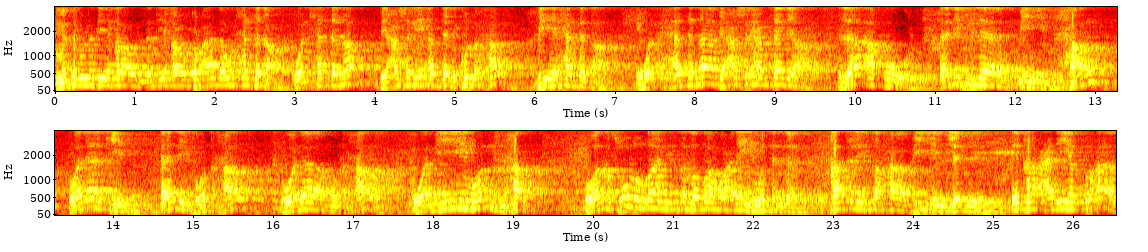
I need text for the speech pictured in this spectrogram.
مثل الذي يقرأ الذي يقرأ القرآن له حسنة والحسنة بعشر أمثال كل حرف به حسنة والحسنة بعشر أمثالها. لا أقول ألف لام ميم حرف ولكن ألف حرف ولام حرف وميم حرف. ورسول الله صلى الله عليه وسلم قال للصحابي الجليل اقرأ علي القرآن.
